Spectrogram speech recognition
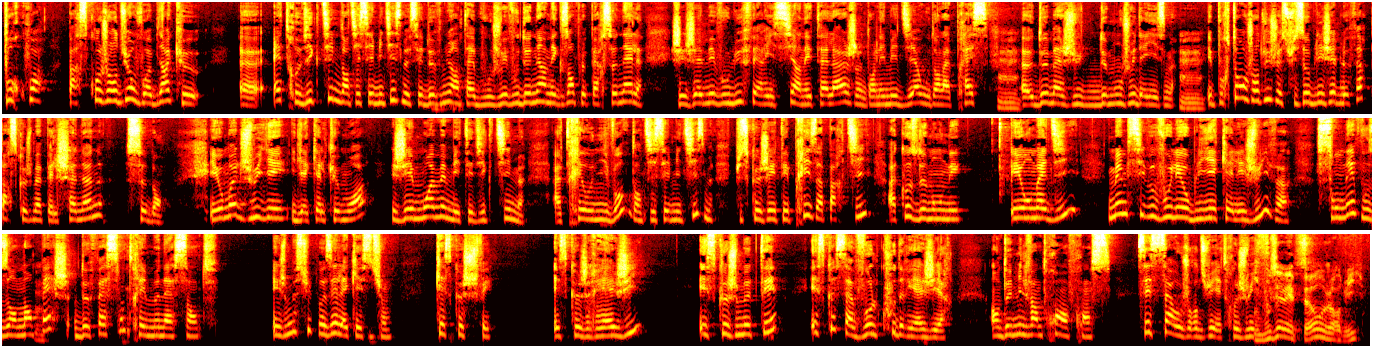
Pourquoi? Parce qu'aujourd'hui, on voit bien que euh, être victime d'antisémitisme, c'est devenu un tabou. Je vais vous donner un exemple personnel. J'ai jamais voulu faire ici un étalage dans les médias ou dans la presse Mm. euh, de, ma ju- de mon judaïsme. Mm. Et pourtant, aujourd'hui, je suis obligée de le faire parce que je m'appelle Shannon Seban. Et au mois de juillet, il y a quelques mois, j'ai moi-même été victime à très haut niveau d'antisémitisme puisque j'ai été prise à partie à cause de mon nez. Et on m'a dit, même si vous voulez oublier qu'elle est juive, son nez vous en empêche de façon très menaçante. Et je me suis posé la question, qu'est-ce que je fais? Est-ce que je réagis? Est-ce que je me tais? Est-ce que ça vaut le coup de réagir En 2023 en France, c'est ça aujourd'hui être juif. Vous avez peur aujourd'hui?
